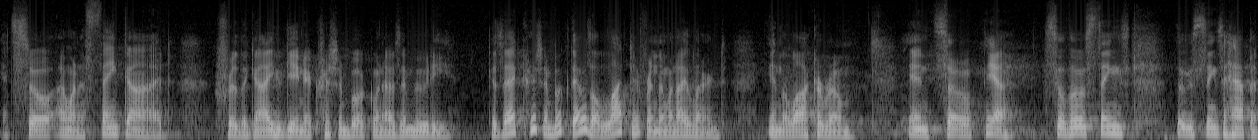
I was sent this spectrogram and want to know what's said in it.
And so I want to thank God for the guy who gave me a Christian book when I was at Moody. Because that Christian book, that was a lot different than what I learned in the locker room. And so, yeah, so those things, those things happen.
